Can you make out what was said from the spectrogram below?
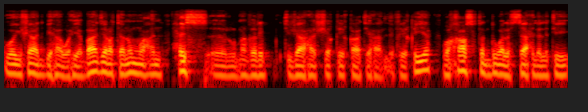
ويشاد بها وهي بادرة تنم عن حس المغرب تجاه شقيقاتها الإفريقية وخاصة دول الساحل التي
